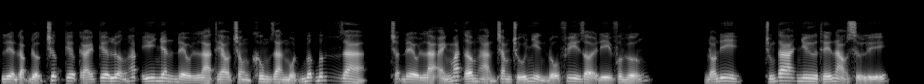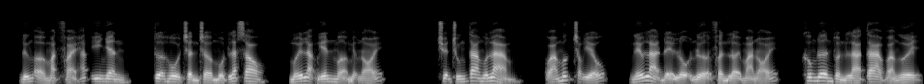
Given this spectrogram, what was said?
liền gặp được trước kia cái kia lượng hắc y nhân đều là theo trong không gian một bước bước ra, chợt đều là ánh mắt âm hàn chăm chú nhìn đỗ phi rời đi phương hướng. Đón đi, chúng ta như thế nào xử lý? Đứng ở mặt phải hắc y nhân, tựa hồ trần chờ một lát sau mới lặng yên mở miệng nói, chuyện chúng ta muốn làm quá mức trọng yếu, nếu là để lộ nửa phần lợi mà nói, không đơn thuần là ta và ngươi,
